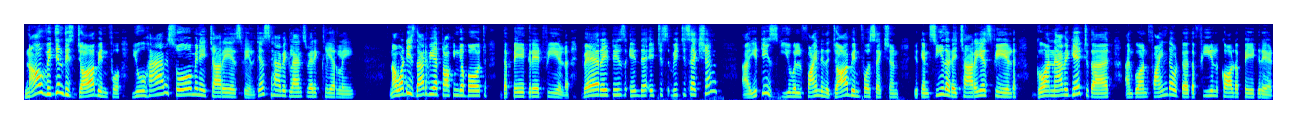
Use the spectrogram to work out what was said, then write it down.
Now within this job info, you have so many HRIS fields. Just have a glance very clearly. Now what is that we are talking about? The pay grade field. Where it is in the which, which section? Uh, it is you will find in the job info section you can see that HRIS field go and navigate to that and go and find out uh, the field called a pay grade.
